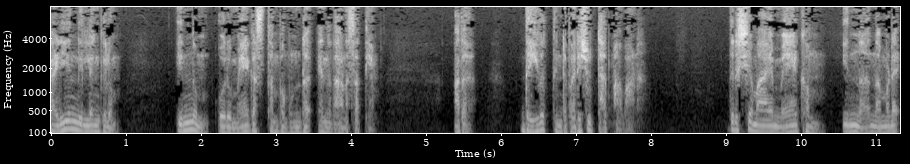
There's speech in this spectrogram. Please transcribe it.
കഴിയുന്നില്ലെങ്കിലും ഇന്നും ഒരു മേഘസ്തംഭമുണ്ട് എന്നതാണ് സത്യം. അത് ദൈവത്തിന്റെ പരിശുദ്ധാത്മാവാണ്. ദൃശ്യമായ മേഘം ഇന്ന് നമ്മുടെ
